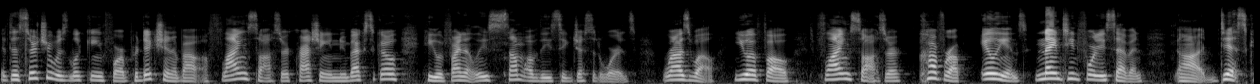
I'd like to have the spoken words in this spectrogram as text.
If the searcher was looking for a prediction about a flying saucer crashing in New Mexico, he would find at least some of these suggested words Roswell, UFO, flying saucer, cover up, aliens, 1947, uh, disc,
